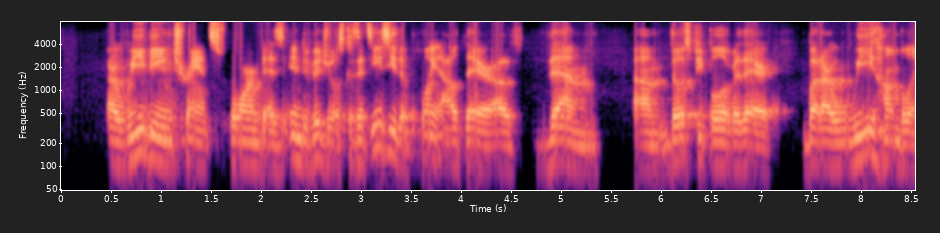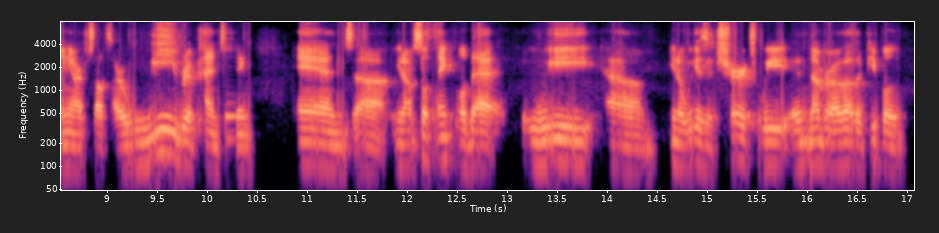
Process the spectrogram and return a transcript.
are we being transformed as individuals? Because it's easy to point out there of them, um, those people over there, but are we humbling ourselves? Are we repenting? And uh, you know, I'm so thankful that we, um, you know, we as a church, we a number of other people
